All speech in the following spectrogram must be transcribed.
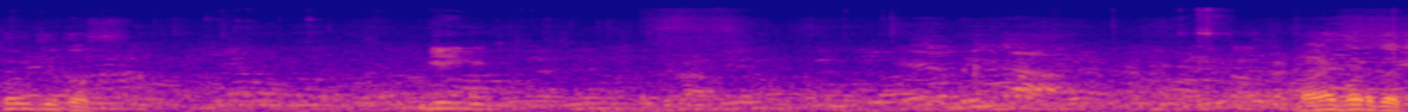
Thank you, Dos. Bien. Vaya por detrás.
